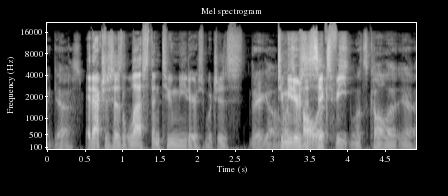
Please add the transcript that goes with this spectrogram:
I guess. It actually says less than two meters, which is There you go. Two meters is six it- feet. Let's call it yeah.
